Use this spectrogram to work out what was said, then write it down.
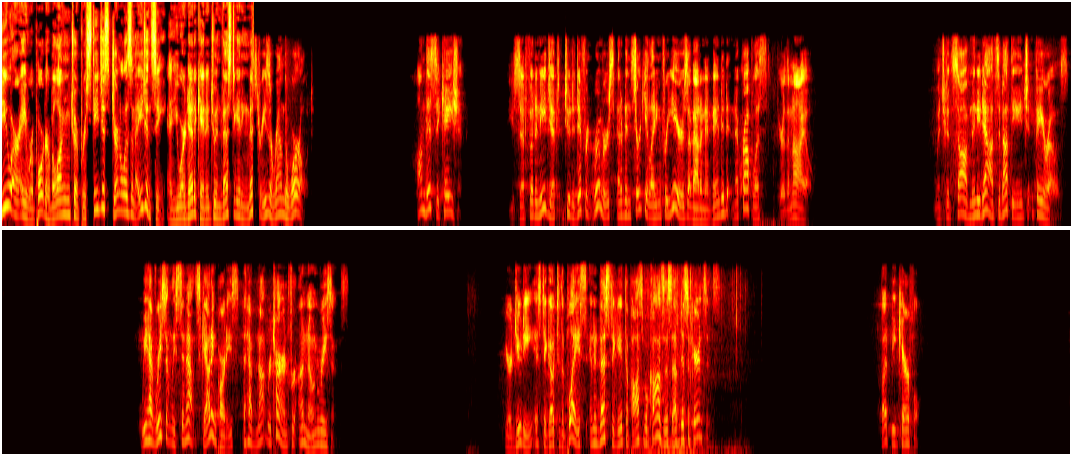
You are a reporter belonging to a prestigious journalism agency, and you are dedicated to investigating mysteries around the world. On this occasion, you set foot in Egypt due to different rumors that have been circulating for years about an abandoned necropolis near the Nile, which could solve many doubts about the ancient pharaohs. We have recently sent out scouting parties that have not returned for unknown reasons. Your duty is to go to the place and investigate the possible causes of disappearances. But be careful.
